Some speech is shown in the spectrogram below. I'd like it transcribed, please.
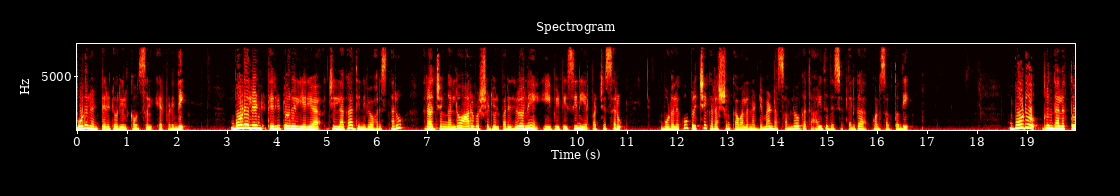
బోడోల్యాండ్ టెరిటోరియల్ కౌన్సిల్ ఏర్పడింది. బోడోల్యాండ్ టెరిటోరియల్ ఏరియా జిల్లాగా దీన్ని వ్యవహరిస్తున్నారు. రాజ్యాంగంలో ఆరవ షెడ్యూల్ పరిధిలోనే ఈ బీటీసీని ఏర్పాటు చేశారు. బోడోలకు ప్రత్యేక రాష్టం కావాలన్న డిమాండ్ అస్పాంలో గత ఐదు దశాబ్దాలుగా కొనసాగుతోంది. బోడో బృందాలతో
